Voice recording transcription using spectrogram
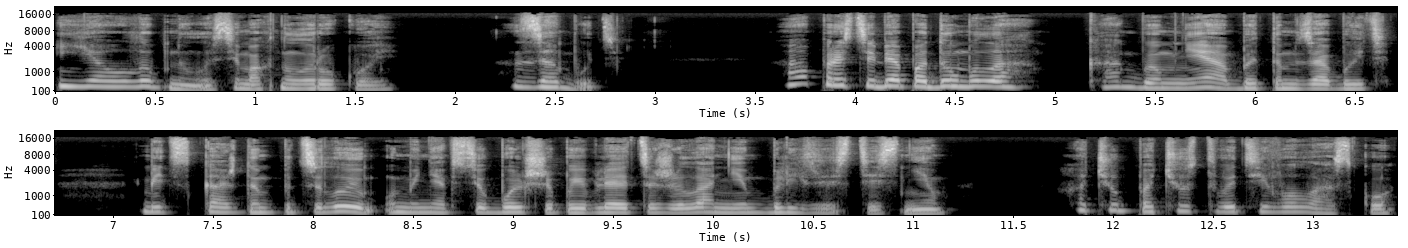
Я улыбнулась и махнула рукой. «Забудь». А про себя подумала, как бы мне об этом забыть. Ведь с каждым поцелуем у меня все больше появляется желание близости с ним. Хочу почувствовать его ласку.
